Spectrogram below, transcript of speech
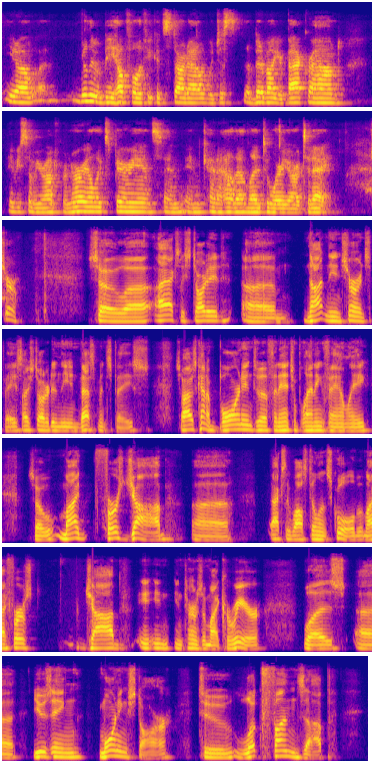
you know, really would be helpful if you could start out with just a bit about your background, maybe some of your entrepreneurial experience, and, and kind of how that led to where you are today. Sure. So, uh, I actually started um, not in the insurance space, I started in the investment space. So, I was kind of born into a financial planning family. So, my first job, uh, actually while still in school, but my first job in, in terms of my career was uh, using Morningstar to look funds up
